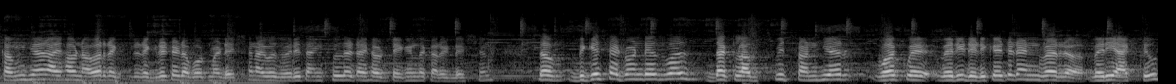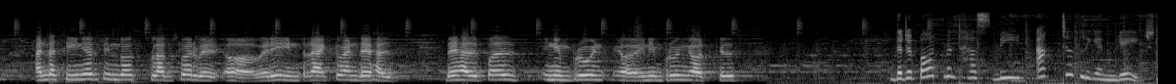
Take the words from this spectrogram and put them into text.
coming here, I have never reg regretted about my decision. I was very thankful that I have taken the correct decision. The biggest advantage was the clubs which run here work very dedicated and were uh, very active. And the seniors in those clubs were very, uh, very interactive and they help, they help us in improving, uh, in improving our skills. The department has been actively engaged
